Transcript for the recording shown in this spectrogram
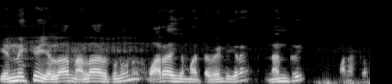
என்றைக்கும் எல்லோரும் நல்லா இருக்கணும்னு வாராகிய மாட்ட வேண்டிக்கிறேன். நன்றி. வணக்கம்.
